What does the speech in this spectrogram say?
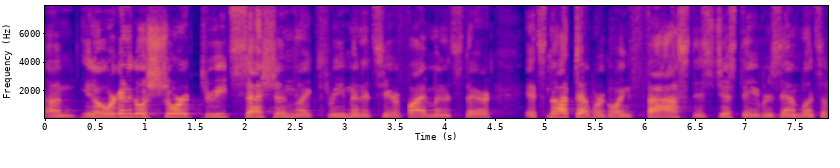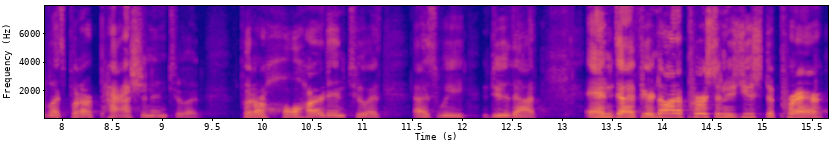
um, you know, we're going to go short through each session, like three minutes here, five minutes there. It's not that we're going fast, it's just a resemblance of let's put our passion into it, put our whole heart into it as we do that. And uh, if you're not a person who's used to prayer,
